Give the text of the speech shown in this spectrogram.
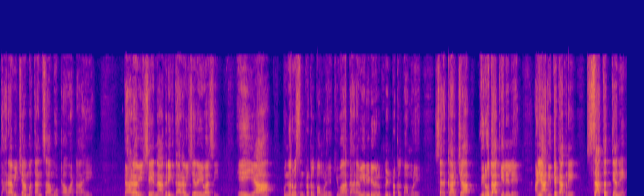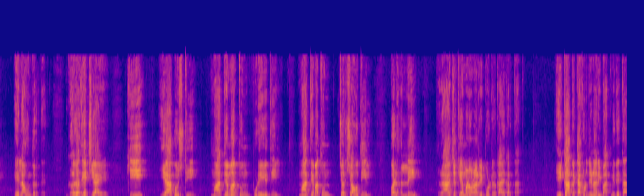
धारावीच्या मतांचा मोठा वाटा आहे. धारावीचे नागरिक धारावीचे रहिवासी हे या पुनर्वसन प्रकल्पामुळे किंवा धारावी रिडेव्हलपमेंट प्रकल्पामुळे सरकारच्या विरोधात गेलेले आहेत. आणि आदित्य ठाकरे सातत्याने हे लावून धरत आहेत. गरज याची आहे की या गोष्टी माध्यमातून पुढे येतील माध्यमातून चर्चा होतील. पण हल्ली राजकीय म्हणवणारे रिपोर्टर काय करतात? एका गटाकडून येणारी बातमी देतात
